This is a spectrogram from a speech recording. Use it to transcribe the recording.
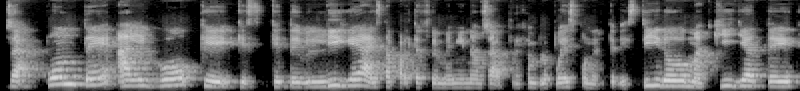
O sea, ponte algo que, que, te ligue a esta parte femenina. O sea, por ejemplo, puedes ponerte vestido, maquíllate,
